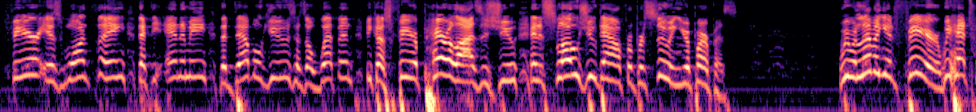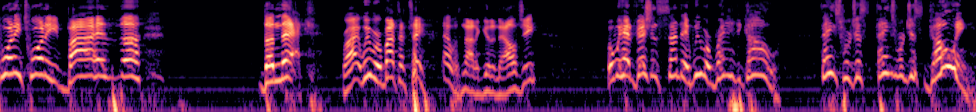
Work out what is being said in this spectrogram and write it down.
Fear is one thing that the enemy, the devil, use as a weapon because fear paralyzes you and it slows you down from pursuing your purpose. We were living in fear. We had 2020 by the the neck, right? We were about to take that was not a good analogy. But we had Vision Sunday. We were ready to go things were just things were just going.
